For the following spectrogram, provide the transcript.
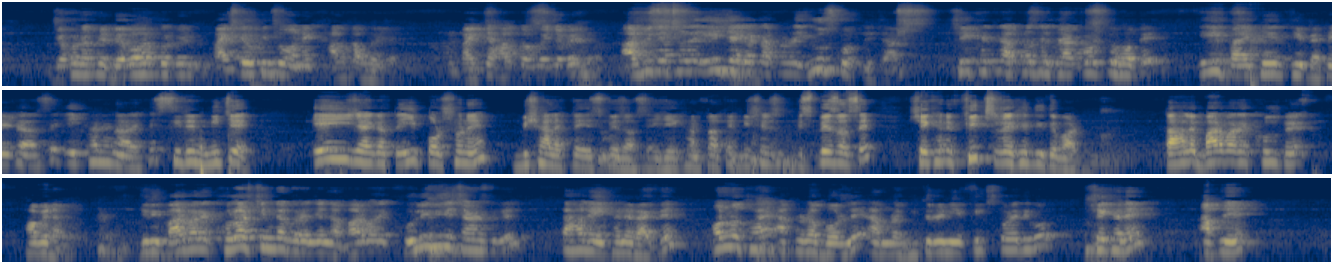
যখন আপনি ব্যবহার করবেন বাইকটাও কিন্তু অনেক হালকা হয়ে যাবে। বাইকটা হালকা হয়ে যাবে। আর যদি আপনারা এই জায়গাটা আপনারা ইউজ করতে চান, সেই ক্ষেত্রে আপনাদের যা করতে হবে, এই বাইকের যে ব্যাটারিটা আছে, এইখানে না রেখে সিটের নিচে এই জায়গাতে, এই পোর্শনে বিশাল একটা স্পেস আছে। এই যে এখানটাতে বিশেষ স্পেস আছে। সেখানে ফিক্স রেখে দিতে পারবেন তাহলে বারবারে খুলতে হবে না। যদি বারবারে খোলার চিন্তা করেন যে না, বারবারে খুলে নিয়ে দিবেন, তাহলে এখানে রাখবেন। অন্যথায় আপনারা বললে আমরা ভিতরে নিয়ে ফিক্স করে দিব। সেখানে আপনি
